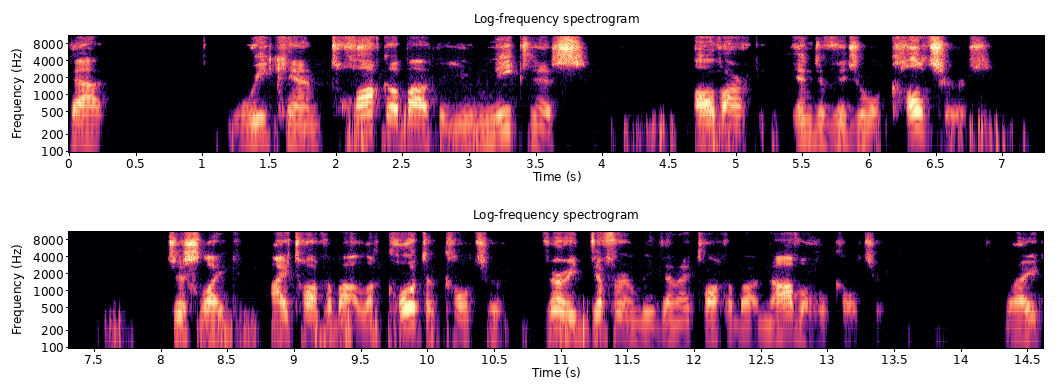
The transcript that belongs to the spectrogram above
that we can talk about the uniqueness of our individual cultures, just like I talk about Lakota culture very differently than I talk about Navajo culture, right?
